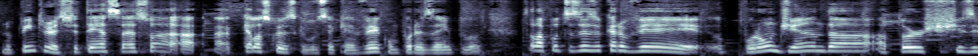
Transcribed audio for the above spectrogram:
no Pinterest você tem acesso a, a- aquelas coisas que você quer ver, como por exemplo, sei lá, putz, às vezes eu quero ver por onde anda ator XYZ,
